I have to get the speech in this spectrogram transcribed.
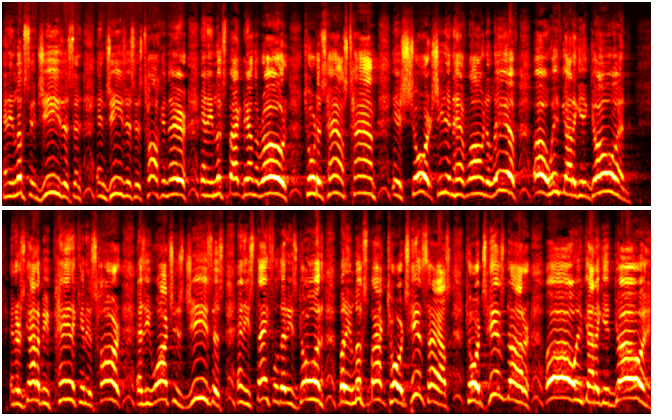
and he looks at Jesus and, and Jesus is talking there and he looks back down the road toward his house. Time is short. She didn't have long to live. Oh, we've got to get going. And there's got to be panic in his heart as he watches Jesus and he's thankful that he's going, but he looks back towards his house, towards his daughter. Oh, we've got to get going.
